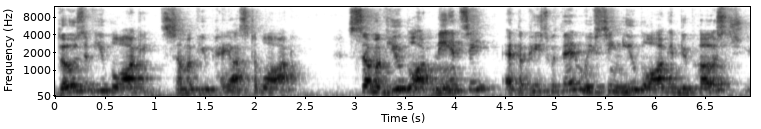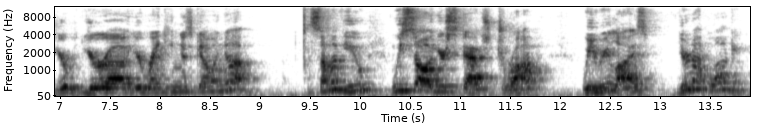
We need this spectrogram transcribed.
Those of you blogging. Some of you pay us to blog. Some of you blog. Nancy, at The Peace Within, we've seen you blog and do posts. Your, your, uh, your ranking is going up. Some of you, we saw your stats drop. We realized you're not blogging.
